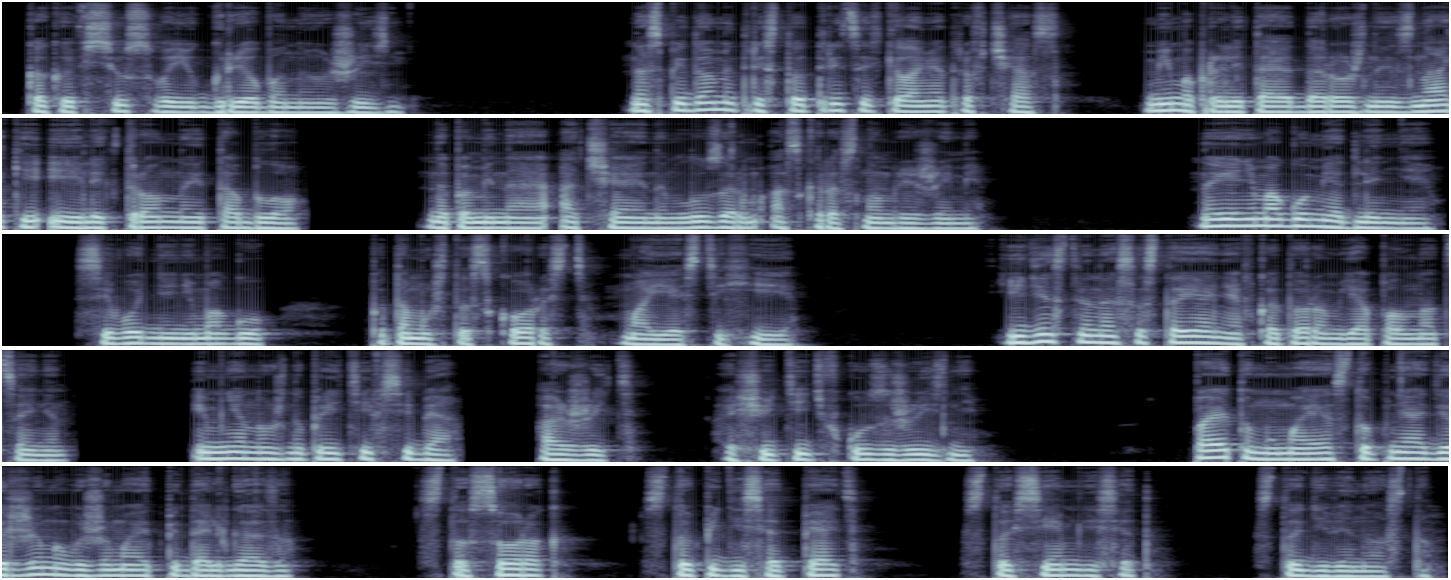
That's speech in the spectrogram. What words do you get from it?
как и всю свою грёбаную жизнь. На спидометре 130 км в час. Мимо пролетают дорожные знаки и электронные табло, напоминая отчаянным лузерам о скоростном режиме. Но я не могу медленнее. Сегодня не могу, потому что скорость – моя стихия. Единственное состояние, в котором я полноценен. И мне нужно прийти в себя, ожить, ощутить вкус жизни. Поэтому моя ступня одержимо выжимает педаль газа. 140, 155, 170, 190.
